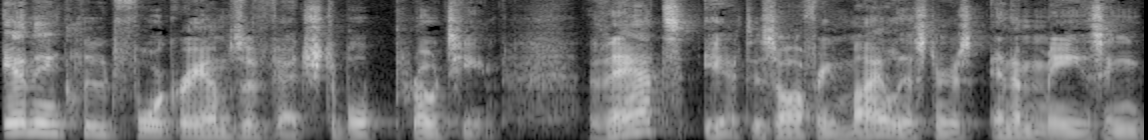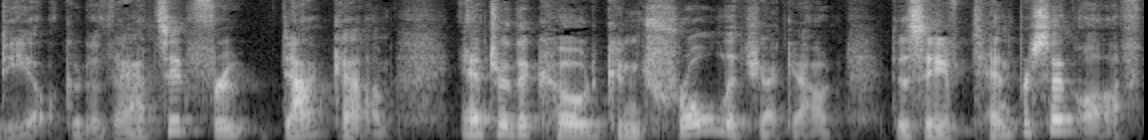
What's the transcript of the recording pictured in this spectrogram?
and they include four grams of vegetable protein. That's It is offering my listeners an amazing deal. Go to that'sitfruit.com, enter the code CONTROL at checkout to save 10% off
